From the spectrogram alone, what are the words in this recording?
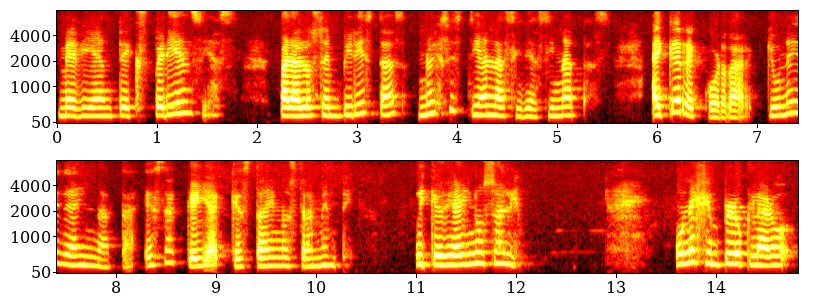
mediante experiencias. Para los empiristas no existían las ideas innatas. Hay que recordar que una idea innata es aquella que está en nuestra mente y que de ahí no sale. Un ejemplo claro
